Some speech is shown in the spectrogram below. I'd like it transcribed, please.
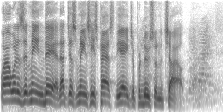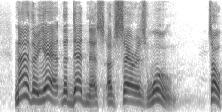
Well, what does it mean dead? That just means he's past the age of producing a child. Neither yet the deadness of Sarah's womb. So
